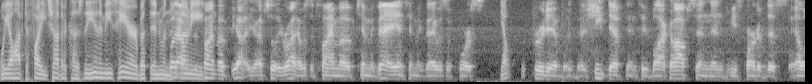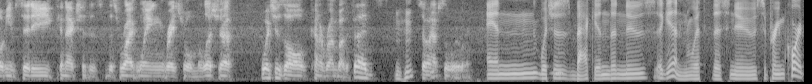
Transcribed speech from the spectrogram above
we all have to fight each other because the enemy's here but then when Well, the that phony was the time of yeah, you're absolutely right. That was the time of Tim McVeigh, and Tim McVeigh was, of course, yep recruited, uh, sheep dipped into black ops, and then he's part of this Elohim City connection, this this right wing racial militia, which is all kind of run by the feds. Mhm. So absolutely, and which is back in the news again with this new Supreme Court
